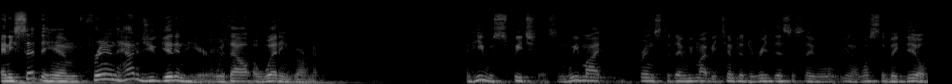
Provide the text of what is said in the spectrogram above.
And he said to him, Friend, how did you get in here without a wedding garment? And he was speechless. And we might, friends, today, we might be tempted to read this and say, Well, you know, what's the big deal?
